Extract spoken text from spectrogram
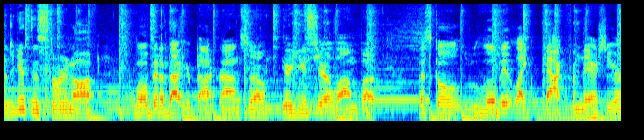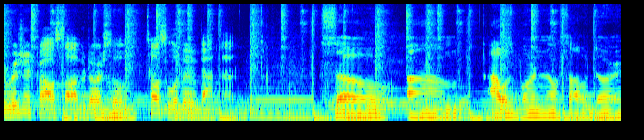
So to get this started off, a little bit about your background. So you're a UCR alum, but let's go a little bit like back from there. So you're originally from El Salvador. So Mm-hmm. tell us a little bit about that. So um, I was born in El Salvador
